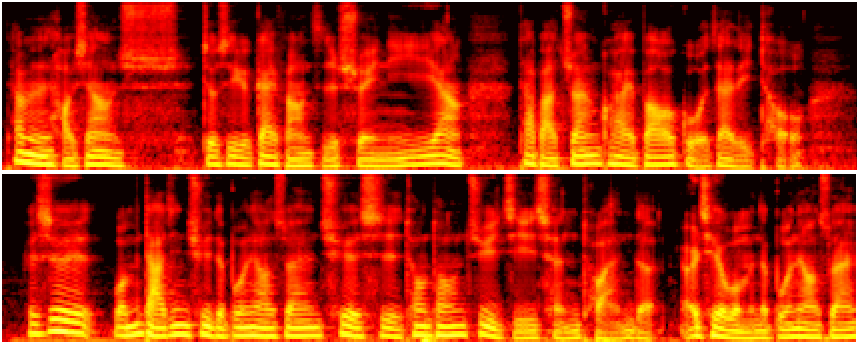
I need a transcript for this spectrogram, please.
它们好像就是一个盖房子的水泥一样，它把砖块包裹在里头。可是我们打进去的玻尿酸却是通通聚集成团的，而且我们的玻尿酸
